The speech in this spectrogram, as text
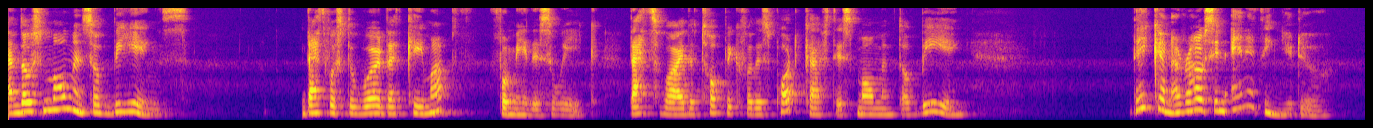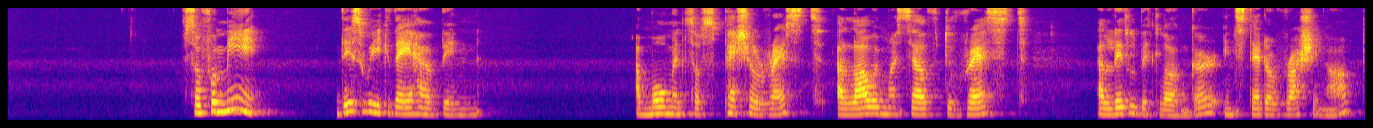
And those moments of beings, that was the word that came up for me this week. That's why the topic for this podcast is moment of being. They can arouse in anything you do. So for me, this week they have been a moments of special rest, allowing myself to rest a little bit longer instead of rushing up,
